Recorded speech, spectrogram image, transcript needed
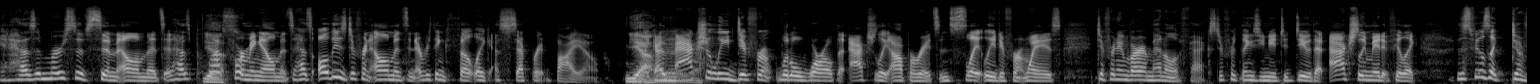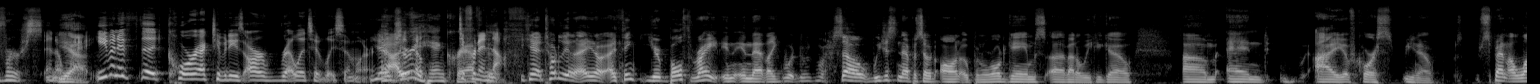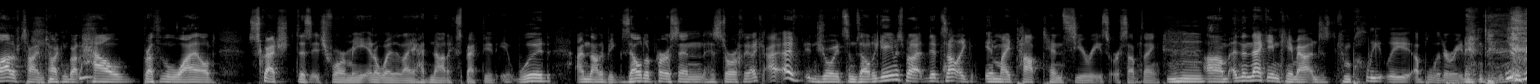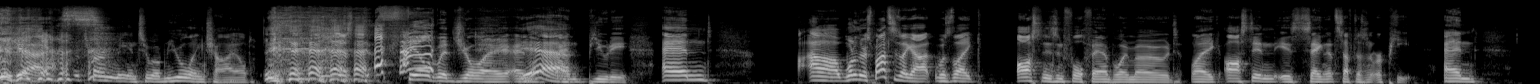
it has immersive sim elements. It has Yes. platforming elements. It has all these different elements, and everything felt like a separate biome. Yeah. Like an actually different little world that actually operates in slightly different ways, different environmental effects, different things you need to do that actually made it feel like this feels like diverse in a Yeah. way. Even if the core activities are relatively similar. Yeah, it's very handcrafted. different enough. Yeah, totally. I, you know, I think you're both right in, in that. Like, w- w- so we just did an episode on open world games uh, about a week ago, um, and I, of course, you know, spent a lot of time talking about how Breath of the Wild scratched this itch for me in a way that I had not expected it would. I'm not a big Zelda person historically. Like, I, I've enjoyed some Zelda games, but it's not like in my top ten series or something. Um, and then that game came out and just completely obliterated. just yeah. turned me into a mewling child, just filled with joy and, Yeah. and beauty. And uh, one of the responses I got was like, Austin is in full fanboy mode. Like Austin is saying that stuff doesn't repeat, and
